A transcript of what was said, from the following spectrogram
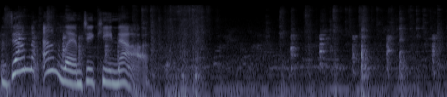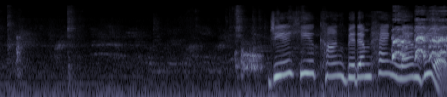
Zem Am Lam Jiki Na. Jia Hu Kang Bidam Hang Lam Viet.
